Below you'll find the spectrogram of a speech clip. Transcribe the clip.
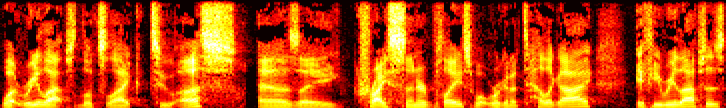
what relapse looks like to us as a Christ centered place. What we're going to tell a guy if he relapses,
